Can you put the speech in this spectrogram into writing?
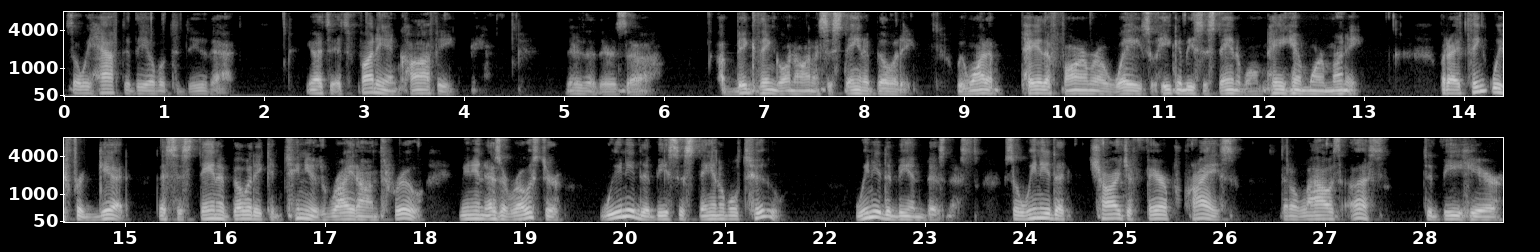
So we have to be able to do that. You know, it's it's funny in coffee. There's a, there's a a big thing going on in sustainability. We want to pay the farmer a wage so he can be sustainable and pay him more money. But I think we forget that sustainability continues right on through, meaning as a roaster, we need to be sustainable too. We need to be in business. So we need to charge a fair price that allows us to be here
